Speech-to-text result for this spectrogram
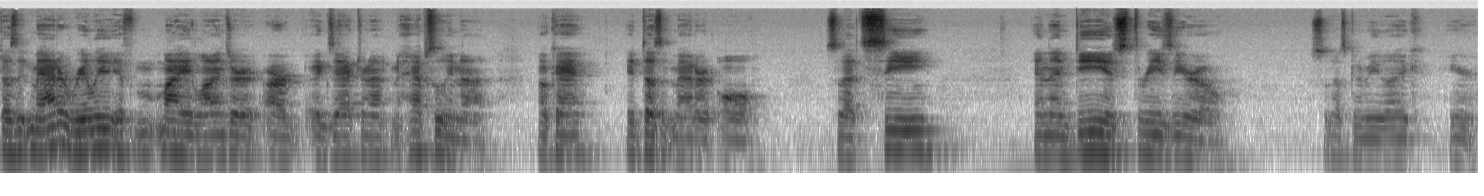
does it matter really if my lines are, are exact or not? Absolutely not. Okay? it doesn't matter at all. So that's C, and then D is 3, 0. So that's going to be like here.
